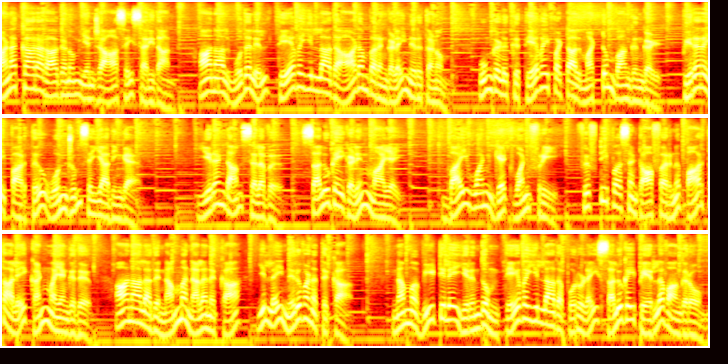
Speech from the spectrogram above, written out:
பணக்காரராகணும் என்ற ஆசை சரிதான். ஆனால் முதலில் தேவையில்லாத ஆடம்பரங்களை நிறுத்தணும். உங்களுக்கு தேவைப்பட்டால் மட்டும் வாங்குங்கள். பிறரை பார்த்து ஒன்றும் செய்யாதீங்க. இரண்டாம் செலவு சலுகைகளின் மாயை. Buy one get one free. Fifty percent ஆஃபர்னு பார்த்தாலே கண் மயங்குது. ஆனால் அது நம்ம நலனுக்கா இல்லை நிறுவனத்துக்கா? நம்ம வீட்டிலே இருந்தும் தேவையில்லாத பொருளை சலுகை பேர்ல வாங்குறோம்.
